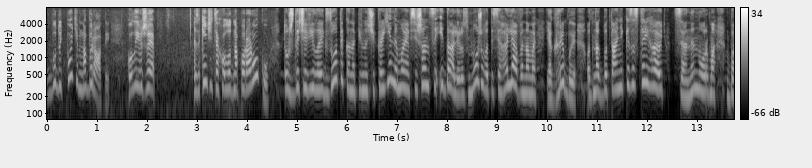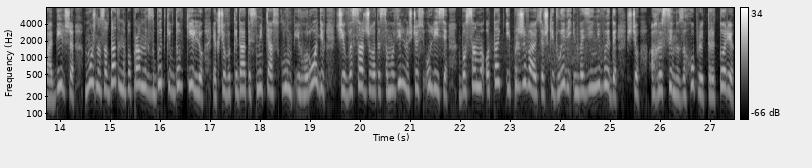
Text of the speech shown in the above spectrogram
будуть потім набирати, коли вже закінчиться холодна пора року. Тож здичавіла екзотика на півночі країни має всі шанси і далі розмножуватися галявинами, як гриби. Однак ботаніки застерігають, це не норма. Ба більше можна завдати непоправних збитків довкіллю, якщо викидати сміття з клумб і городів чи висаджувати самовільно щось у лісі, бо саме отак і приживаються шкідливі інвазійні види, що агресивно захоплюють територію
